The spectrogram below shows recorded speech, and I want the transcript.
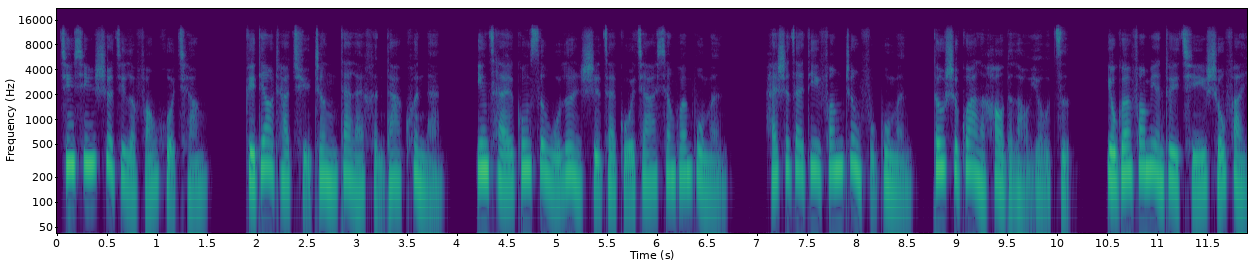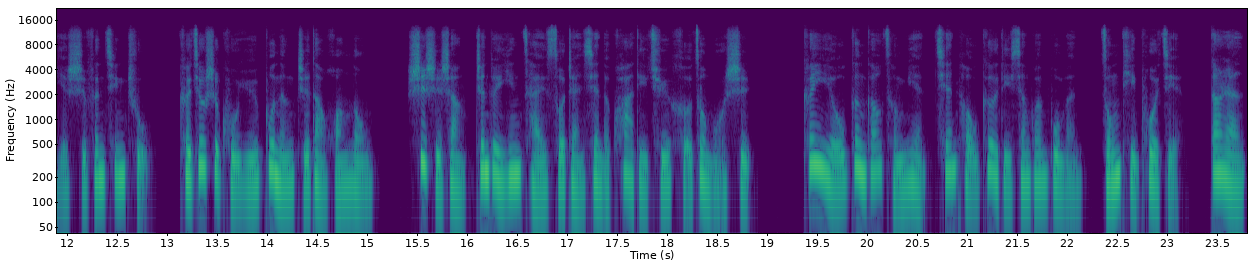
精心设计了防火墙，给调查取证带来很大困难。英才公司无论是在国家相关部门，还是在地方政府部门。都是挂了号的老油子，有关方面对其手法也十分清楚，可就是苦于不能指导黄龙。事实上，针对英才所展现的跨地区合作模式，可以由更高层面牵头各地相关部门总体破解。当然，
